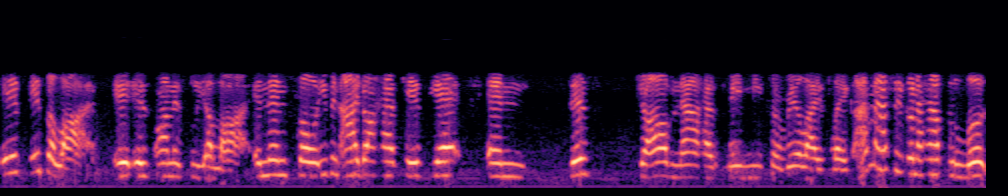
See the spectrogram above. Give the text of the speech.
it, it's a lot. It is honestly a lot. And then so even I don't have kids yet, and this job now has made me to realize like I'm actually going to have to look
